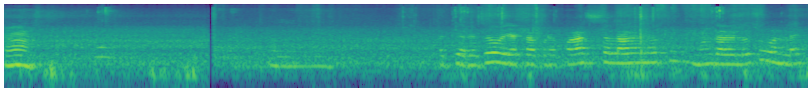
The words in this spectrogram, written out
હા. અત્યારે જો, એક આપણે પાર્સલ આવેલું હતું મંગાવેલું હતું ઓનલાઈન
